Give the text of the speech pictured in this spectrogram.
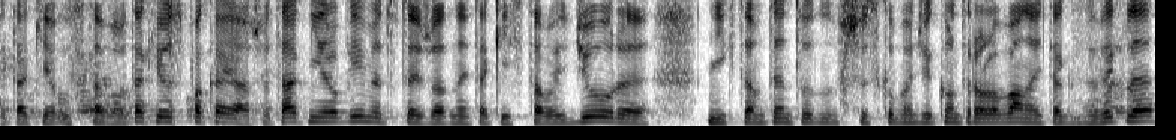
e, takie ustawowe, takie uspokajacze. Tak? Nie robimy tutaj żadnej takiej stałej dziury, nikt tam ten, to wszystko będzie kontrolowane i tak zwykle.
